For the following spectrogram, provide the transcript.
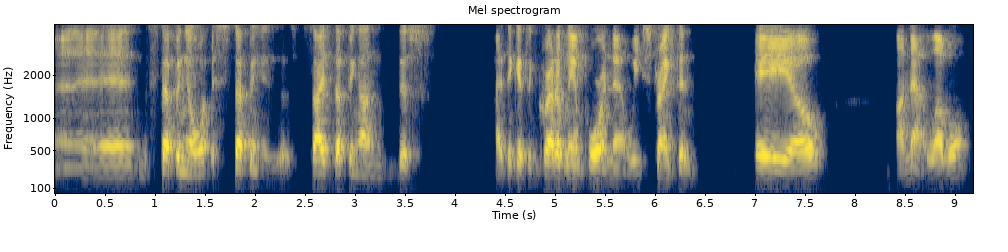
And stepping away, stepping, sidestepping on this, I think it's incredibly important that we strengthen AAO on that level.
